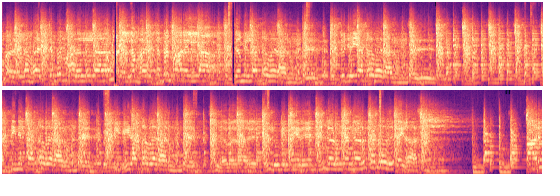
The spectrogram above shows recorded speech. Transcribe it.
നമ്മളെല്ലാം ഹരിചന്ദ്രന്മാരല്ല. നമ്മളെല്ലാം ഹരിചന്ദ്രന്മാരല്ല. കുറ്റമില്ലാത്തവരാരുണ്ട് തെറ്റു ചെയ്യാത്തവരാരുണ്ട് പറ്റി നിൽക്കാത്തവരാരുണ്ട് വെട്ടിൽ വീഴാത്തവരാരുണ്ട്. നല്ലവരാറ് കൊല്ലുവിൻ നേരെ നിങ്ങളും ഞങ്ങളും കണ്ടത് കൈലാസം. ആരു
